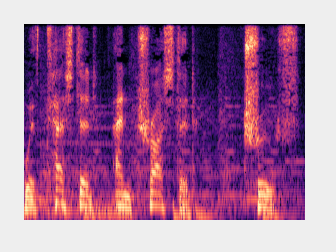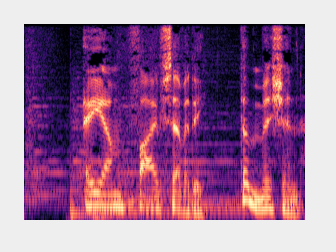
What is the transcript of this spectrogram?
with tested and trusted truth. AM 570, The Mission.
